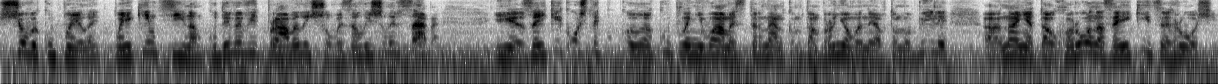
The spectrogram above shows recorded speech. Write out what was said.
Що ви купили, по яким цінам, куди ви відправили, що ви залишили в себе. І за які кошти е, куплені вами з Терненком там броньовані автомобілі, е, найнята охорона, за які це гроші?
